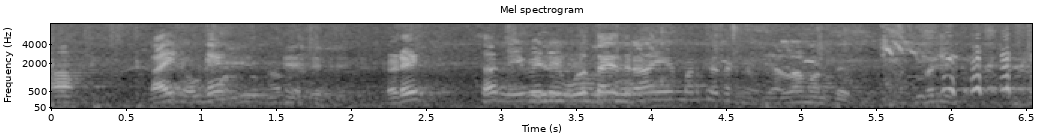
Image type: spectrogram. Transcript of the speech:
ಹಾಂ ರೈಟ್ ಓಕೆ. ರೆಡಿ ಸರ್ ನೀವೇನೇ ಉಳ್ತಾ ಇದ್ದೀರಾ ಏನು ಮಾಡ್ತಾ ಇದ್ದೀರಾ ನೀವು ಎಲ್ಲ ಮಾಡ್ತಾ ಇದ್ದೀವಿ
